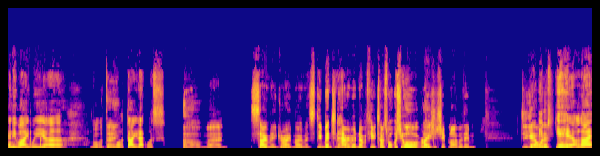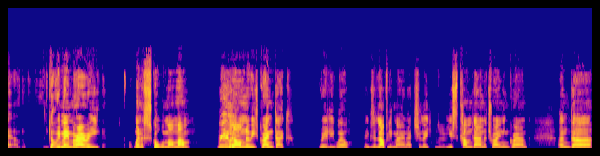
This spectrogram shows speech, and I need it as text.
Anyway, we uh, What a day. what a day that was. Oh man, so many great moments. You mentioned Harry Redknapp a few times. What was your relationship like with him? Did you get on It with him? yeah, like you got to remember Harry went to school with my mum, Really? and I knew his granddad really well. He was a lovely man, actually. Yeah. He used to come down the training ground, and uh,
